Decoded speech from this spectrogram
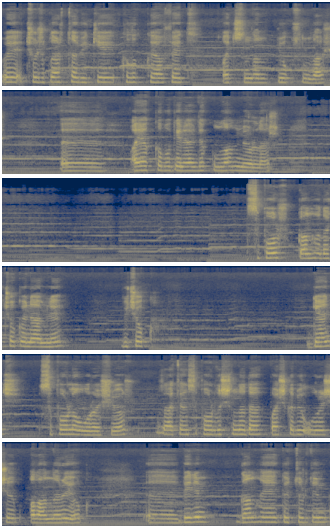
Ve çocuklar tabii ki kılık kıyafet açısından yoksullar. Ee, ayakkabı genelde kullanmıyorlar. Spor Ganha'da çok önemli. Birçok genç sporla uğraşıyor. Zaten spor dışında da başka bir uğraşı alanları yok. Ee, benim Ganha'ya götürdüğüm,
